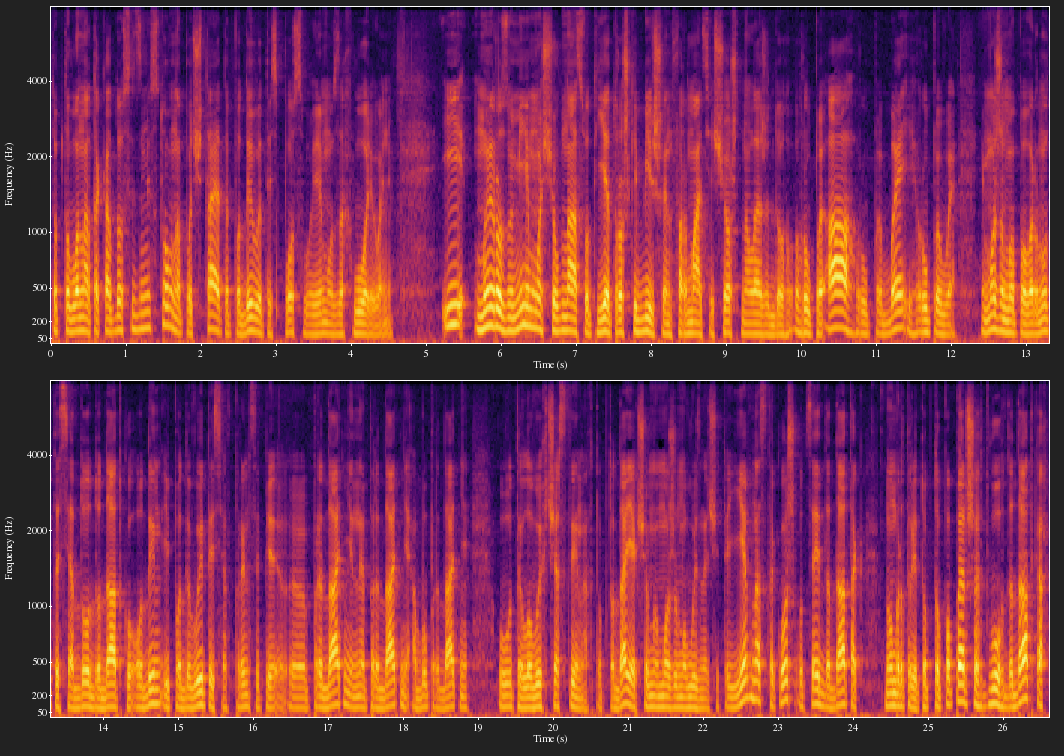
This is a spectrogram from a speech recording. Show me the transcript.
тобто вона така досить змістовна. Почитаєте, подивитесь по своєму захворюванню. І ми розуміємо, що в нас от є трошки більше інформації, що ж належить до групи А, групи Б і групи В. І можемо повернутися до додатку 1 і подивитися, в принципі, е, придатні, непридатні або придатні у тилових частинах. Тобто, да, якщо ми можемо визначити, є в нас також оцей додаток номер 3. Тобто, по перших двох додатках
